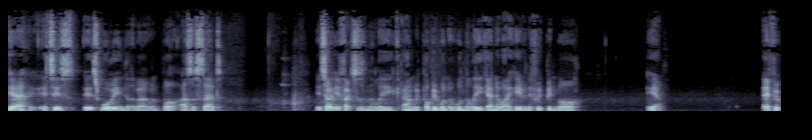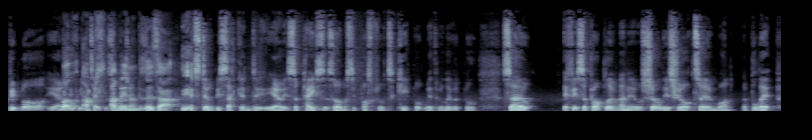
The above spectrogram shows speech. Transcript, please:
yeah, it is. It's worrying at the moment, but as I said, it's only affects us in the league, and we probably wouldn't have won the league anyway, even if we'd been more, you know, if we'd been more, yeah. Well, if we'd abs- taken I mean, chances, there's that. Yeah. it'd still be second. You know, it's a pace that's almost impossible to keep up with with Liverpool. So, if it's a problem, and it was surely a short term one, a blip,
